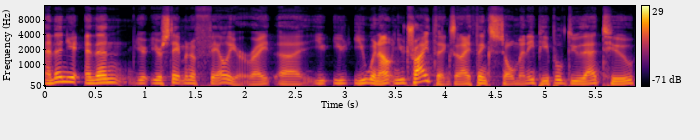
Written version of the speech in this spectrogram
and then you and then your, your statement of failure right? Uh, you, you you went out and you tried things. And i think so many people do that too.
